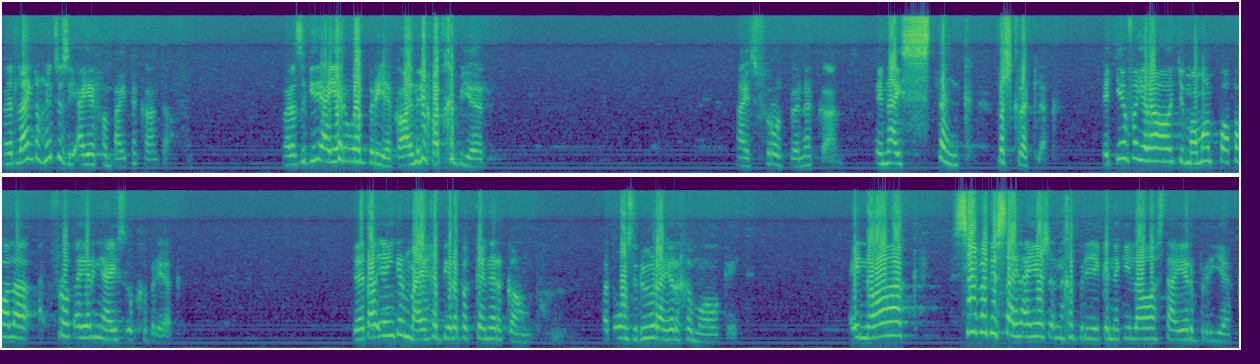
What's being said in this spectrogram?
Dit lyk nog net soos die eier van buitekant af. Maar as ek hierdie eier oopbreek, Heinrich, wat gebeur? Hy's vrot binnekant en hy stink verskriklik. Het een van julle al jou mamma en pappa hulle vrot eier in die huis opgebreek? Dit het al eendag my gebeur op 'n kinderkamp wat ons roereier gemaak het. En na ek sewe dosyn eiers ingebreek en ek die laaste eier breek,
